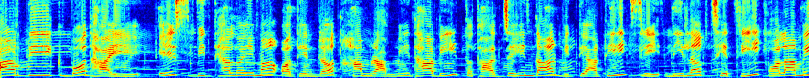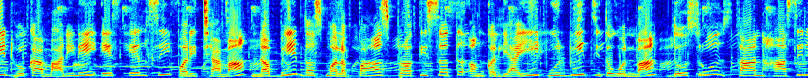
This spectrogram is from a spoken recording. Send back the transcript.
हार्दिक बधाई। यस विद्यालयमा अध्ययनरत हाम्रा मेधावी तथा जेहेन्दार विद्यार्थी श्री निलभ छेत्री फलामे ढोका मानिने एसएलसी परीक्षामा नब्बे दशमलव पाँच प्रतिशत अङ्क ल्याई पूर्वी चितवनमा दोस्रो स्थान हासिल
